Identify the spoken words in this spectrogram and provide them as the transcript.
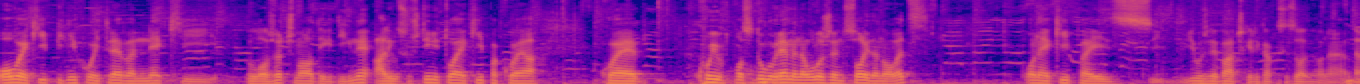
ovoj ekipi njihovoj treba neki ložač, malo da ih digne, ali u suštini to je ekipa koja, koja je, koju posle dugo vremena uložen solidan novac. Ona ekipa iz Južne Bačke, ili kako se zove ona... Da,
